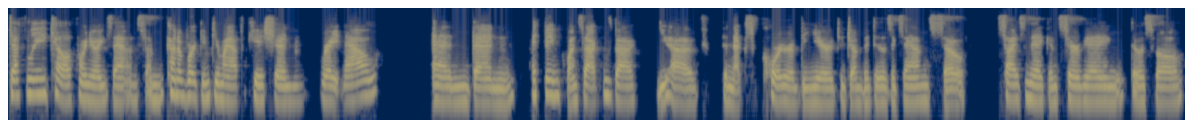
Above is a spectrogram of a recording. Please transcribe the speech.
Definitely California exams. I'm kind of working through my application right now. And then I think once that comes back, you have the next quarter of the year to jump into those exams. So seismic and surveying, those will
